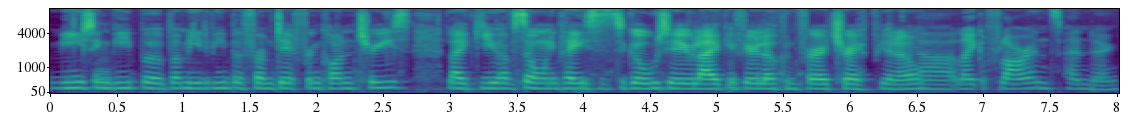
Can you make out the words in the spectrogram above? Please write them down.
meeting people, but meeting people from different countries. Like you have so many places to go to. Like if you're looking for a trip, you know. Yeah, like Florence pending.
